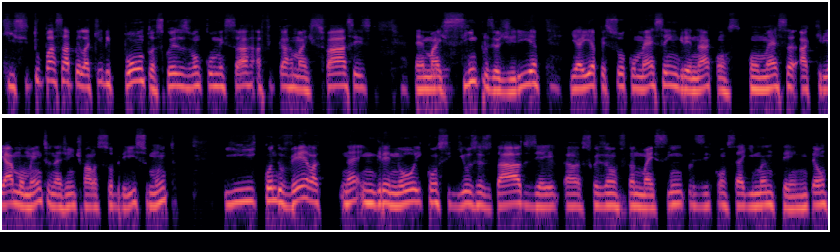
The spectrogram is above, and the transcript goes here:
que se tu passar pelo aquele ponto, as coisas vão começar a ficar mais fáceis, é mais simples, eu diria, e aí a pessoa começa a engrenar, começa a criar momento, né? A gente fala sobre isso muito. E quando vê, ela né, engrenou e conseguiu os resultados, e aí as coisas vão ficando mais simples e consegue manter. Então,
